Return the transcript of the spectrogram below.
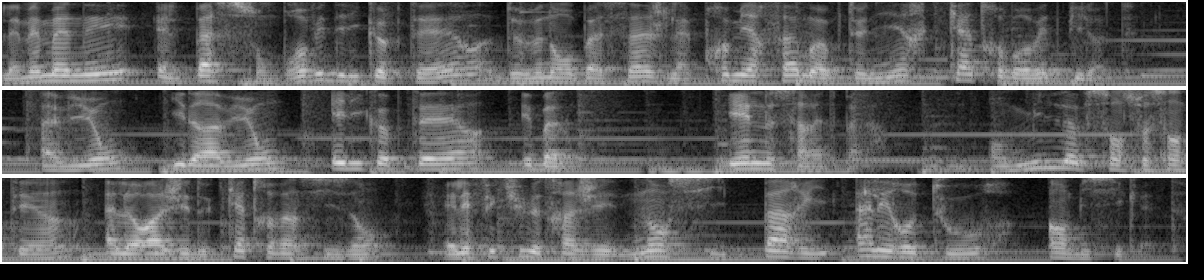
La même année, elle passe son brevet d'hélicoptère, devenant au passage la première femme à obtenir 4 brevets de pilote. Avion, hydravion, hélicoptère et ballon. Et elle ne s'arrête pas là en 1961, alors âgée de 86 ans, elle effectue le trajet Nancy-Paris aller-retour en bicyclette.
